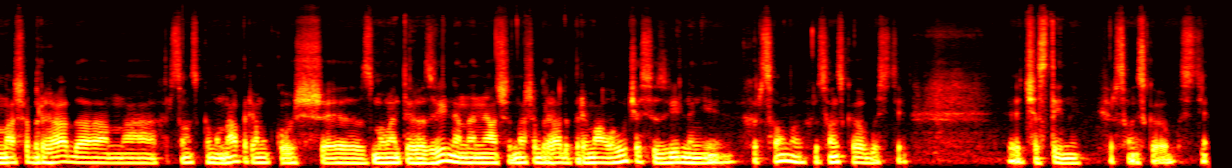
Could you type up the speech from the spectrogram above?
наша бригада на Херсонському напрямку ще з моменту його звільнення. Наша, наша бригада приймала участь у звільненні Херсону, Херсонської області, е, частини Херсонської області.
